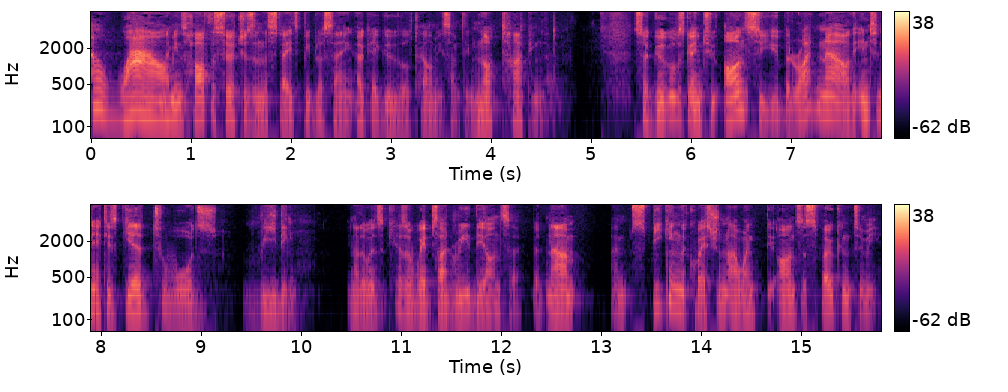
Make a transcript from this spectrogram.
Oh wow. That means half the searches in the States, people are saying, okay, Google, tell me something, not typing it. So Google is going to answer you, but right now the internet is geared towards reading. In other words, here's a website, read the answer. But now I'm speaking the question. I want the answer spoken to me.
